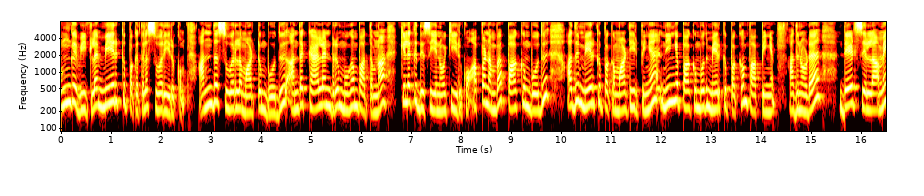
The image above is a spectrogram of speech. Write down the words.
உங்கள் வீட்டில் மேற்கு பக்கத்தில் சுவர் இருக்கும். அந்த சுவரில் மாட்டும்போது அந்த கேலண்டரு முகம் பார்த்தோம்னா கிழக்கு திசையை நோக்கி இருக்கும். அப்போ நம்ம பார்க்கும்போது அது மேற்கு பக்கம் மாட்டியிருப்பீங்க. நீங்கள் பார்க்கும்போது மேற்கு பக்கம் பார்ப்பீங்க. அதனோட டேட்ஸ் எல்லாமே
